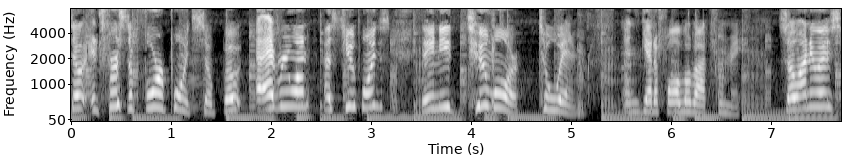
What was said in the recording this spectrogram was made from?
So it's first to four points. So both everyone has two points. They need two more to win and get a follow back from me. So, anyways,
